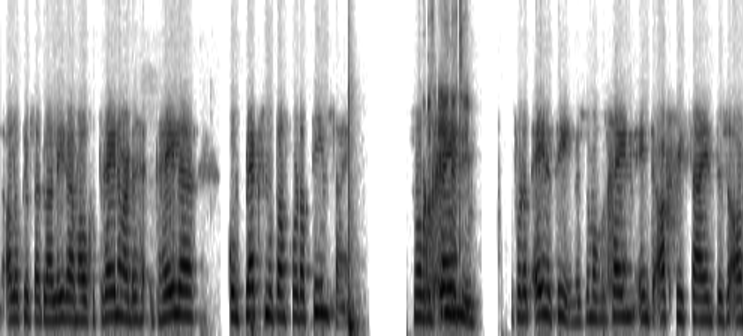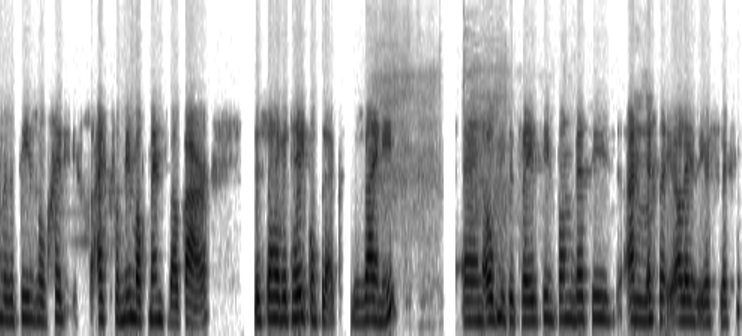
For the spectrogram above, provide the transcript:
alle clubs uit La Liga mogen trainen. Maar de, het hele complex moet dan voor dat team zijn. Voor dat ene geen- team. Voor dat ene team. Dus er mogen geen interacties zijn tussen andere teams. Er mogen geen, eigenlijk zo min mogelijk mensen bij elkaar. Dus ze hebben het hele complex. Dus wij niet. En ook niet het tweede team van Betty. Eigenlijk Mhm. echt alleen de eerste selectie.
